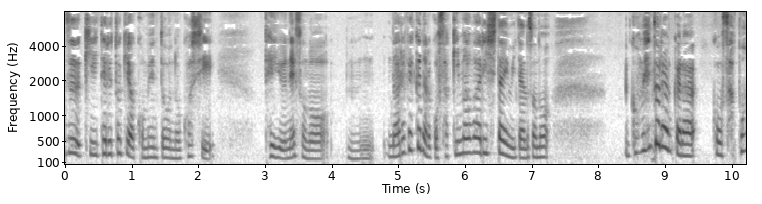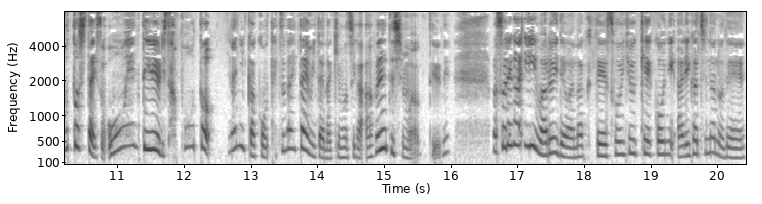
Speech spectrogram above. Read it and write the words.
ず聞いてるときはコメントを残し、っていうね、その、うん、なるべくならこう先回りしたいみたいな、その、コメント欄からこうサポートしたい、そう応援っていうよりサポート、何かこう手伝いたいみたいな気持ちが溢れてしまうっていうね。まあ、それがいい悪いではなくて、そういう傾向にありがちなので、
